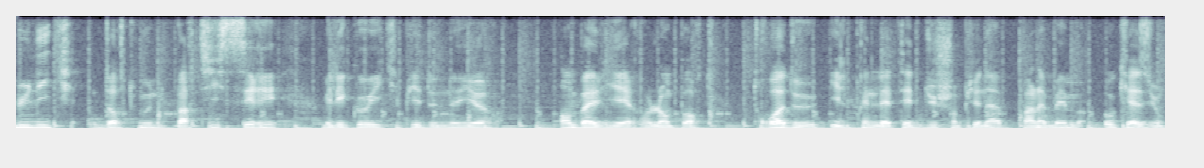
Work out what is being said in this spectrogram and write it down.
Munich-Dortmund, partie serrée, mais les coéquipiers de Neuer en Bavière l'emportent 3-2. Ils prennent la tête du championnat par la même occasion.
